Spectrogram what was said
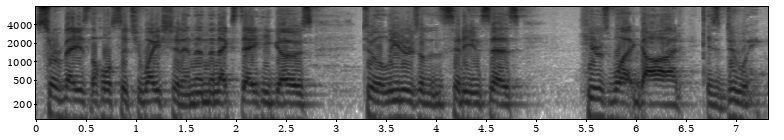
surveys the whole situation. And then the next day, he goes to the leaders of the city and says, Here's what God is doing.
